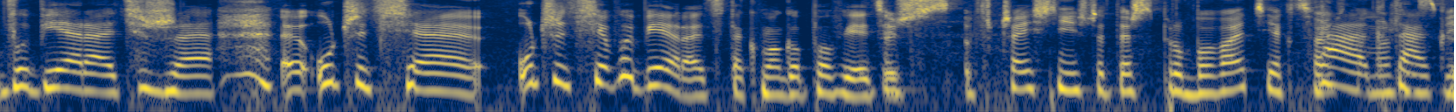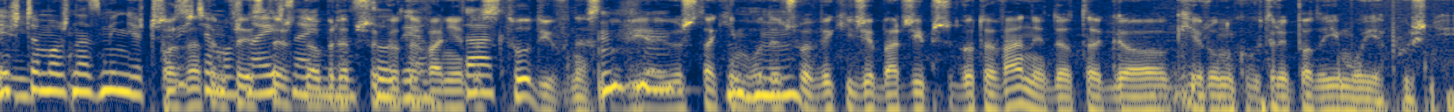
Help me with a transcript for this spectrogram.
wybierać, że y, uczyć się, uczyć się wybierać, tak mogę powiedzieć. Coś wcześniej jeszcze też spróbować, jak coś, Tak, to można tak. zmienić. Jeszcze można zmienić. Poza Oczywiście tym to można jest iść też dobre inne studia. przygotowanie do Tak. studiów. Na studia już taki młody człowiek idzie bardziej przygotowany do tego kierunku, który podejmuje później.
